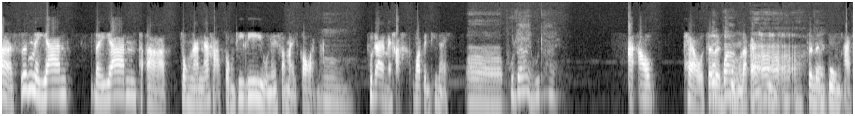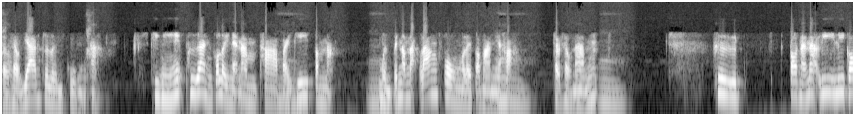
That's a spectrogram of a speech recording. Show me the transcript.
อ่า ซึ่งในย่านในย่านอ่า ตรงนั้นนะคะตรงที่รี่อยู่ในสมัยก่อนน่ะอืมพูดได้ไหมคะว่าเป็นที่ไหนอ่าพูดได้พูดได้อะเอาแถวเจริญกรุงแล้วกันอ่าพี่อ่าอ่าอ่าเจริญกรุงอะแถวแถวย่านเจริญกรุงอะ ทีนี้เพื่อนก็เลยแนะนำพาไปที่ตำหนัก เหมือนเป็นตำหนักร่างทรงอะไรประมาณเนี้ยค่ะอืมแถวแถวๆนั้นอืมคือตอนนั้นอะลี่ลี่ก็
